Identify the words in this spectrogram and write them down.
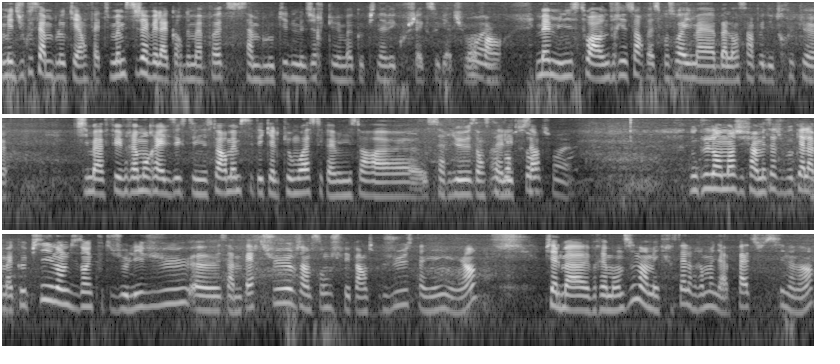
mais du coup, ça me bloquait en fait. Même si j'avais l'accord de ma pote, ça me bloquait de me dire que ma copine avait couché avec ce gars, tu vois. Ouais. Enfin, même une histoire, une vraie histoire, parce qu'en soi, il m'a balancé un peu des trucs euh, qui m'a fait vraiment réaliser que c'était une histoire, même si c'était quelques mois, c'était quand même une histoire euh, sérieuse, installée, tout ça. Ouais. Donc le lendemain, j'ai fait un message vocal à ma copine en lui disant écoute, je l'ai vu, euh, ça me perturbe, j'ai l'impression que je fais pas un truc juste, gna, gna, gna. Puis elle m'a vraiment dit non mais Christelle, vraiment il n'y a pas de souci, nana.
